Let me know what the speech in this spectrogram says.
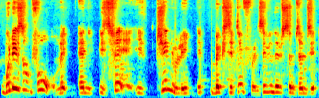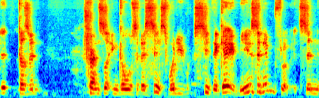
When he's on form and he's fit, it genuinely it makes a difference, even though sometimes it doesn't translate in goals and assists. When you see the game, he is an influence, and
